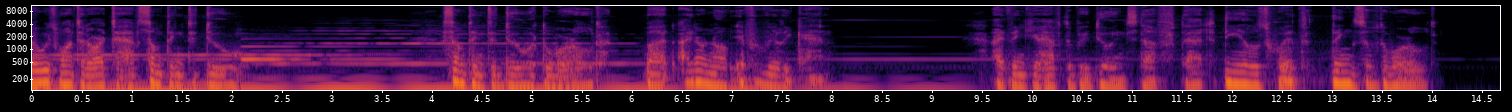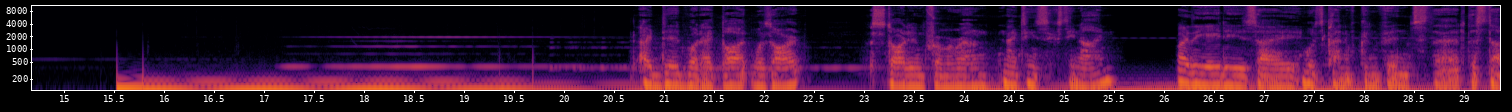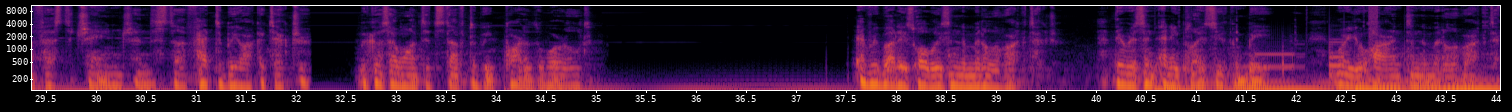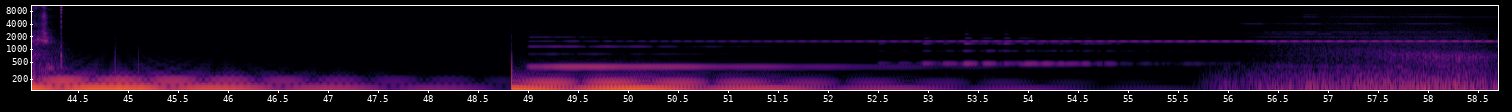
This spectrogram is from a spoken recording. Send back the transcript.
always wanted art to have something to do, something to do with the world, but I don't know if it really can. I think you have to be doing stuff that deals with things of the world. I did what I thought was art starting from around 1969. By the 80s, I was kind of convinced that the stuff has to change and the stuff had to be architecture because I wanted stuff to be part of the world. Everybody's always in the middle of architecture. There isn't any place you can be where you aren't in the middle of architecture.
